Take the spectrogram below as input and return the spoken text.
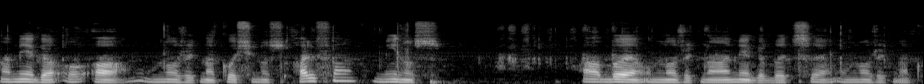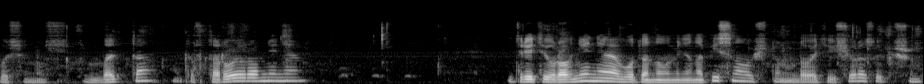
омега ОА умножить на косинус альфа минус АБ умножить на омега БЦ умножить на косинус бета. Это второе уравнение. И третье уравнение, вот оно у меня написано, в ну, давайте еще раз выпишем.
